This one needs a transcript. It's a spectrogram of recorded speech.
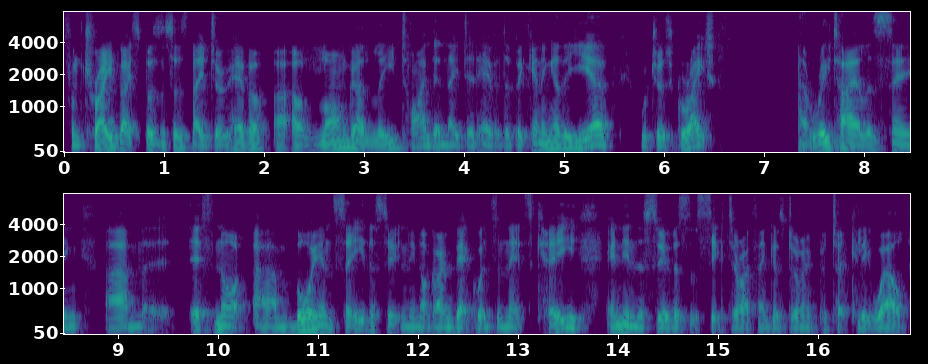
from trade based businesses, they do have a, a longer lead time than they did have at the beginning of the year, which is great. Uh, retail is seeing, um, if not um, buoyancy, they're certainly not going backwards, and that's key. And then the services sector, I think, is doing particularly well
